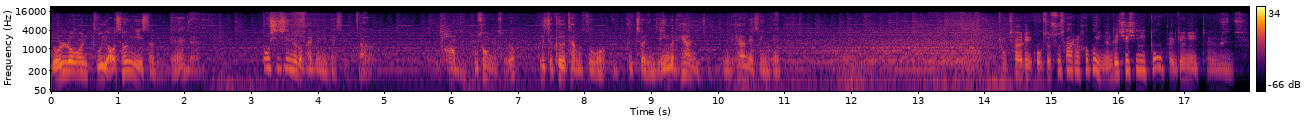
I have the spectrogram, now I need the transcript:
놀러 온 두 여성이 있었는데 네. 또 시신으로 발견이 됐습니다. 다 보성에서요? 그렇죠. 그 장소 근처 이제 인근 해안이죠. 인근 해안에서 이제 경찰이 거기서 수사를 하고 있는데 시신이 또 발견이 되는 그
